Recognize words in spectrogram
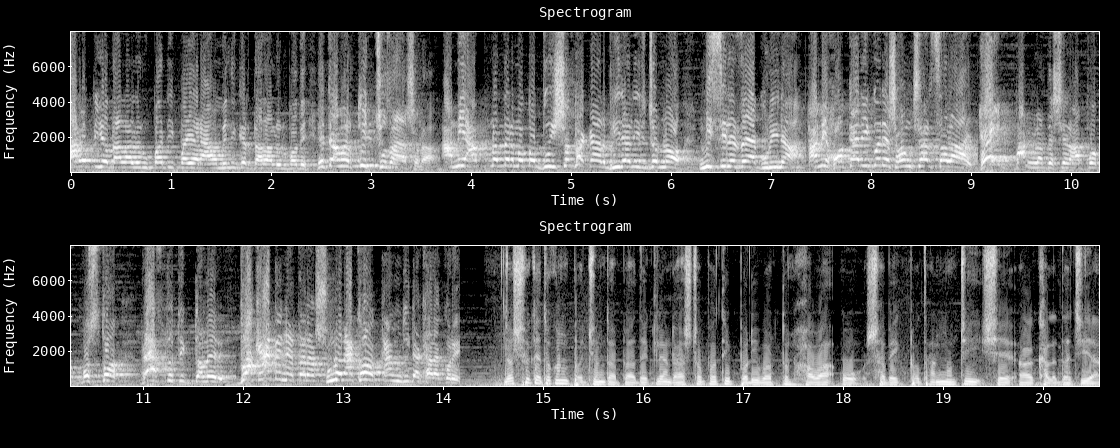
ভারতীয় দালালের উপাধি পাই আর আওয়ামী লীগের দালালের উপাধি এটা আমার কিচ্ছু যায় আসে না। আমি আপনাদের মতো দুইশো টাকার বিরিয়ানির জন্য মিছিলে যায় ঘুরি না। আমি হকারি করে সংসার চালাই। এই বাংলাদেশের আপদ মস্তক রাজনৈতিক দলের বখাটে নেতারা শুনে রাখো, কান দুইটা খাড়া করে। দর্শক, এতক্ষণ পর্যন্ত আপনারা দেখলেন রাষ্ট্রপতি পরিবর্তন হওয়া ও সাবেক প্রধানমন্ত্রী সে খালেদা জিয়া।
